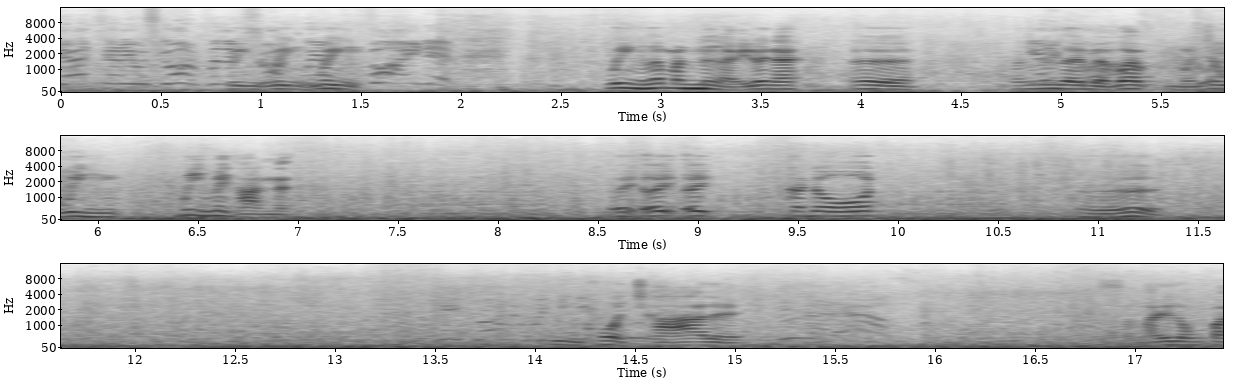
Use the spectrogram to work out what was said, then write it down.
Dad said he was going for the Wing, truck. wing, we wing. have to find him. วิ่งแล้วมันเหนื่อยด้วยนะ เออ มันก็เลยแบบว่าเหมือนจะวิ่งวิ่งไม่ทันน่ะเอ้ยเอ้ยเอ้ยกระโดด เออวิ่งโคตรช้าเลยส ไลด์ลงไป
